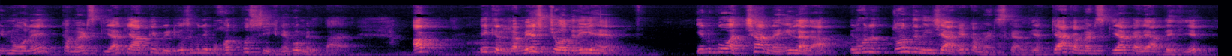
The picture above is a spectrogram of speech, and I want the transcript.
इन्होंने कमेंट्स किया कि आपके वीडियो से मुझे बहुत कुछ सीखने को मिलता है। अब एक रमेश चौधरी हैं, इनको अच्छा नहीं लगा, इन्होंने तुरंत नीचे आके कमेंट्स कर दिया। क्या कमेंट्स किया? पहले आप देखिए।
